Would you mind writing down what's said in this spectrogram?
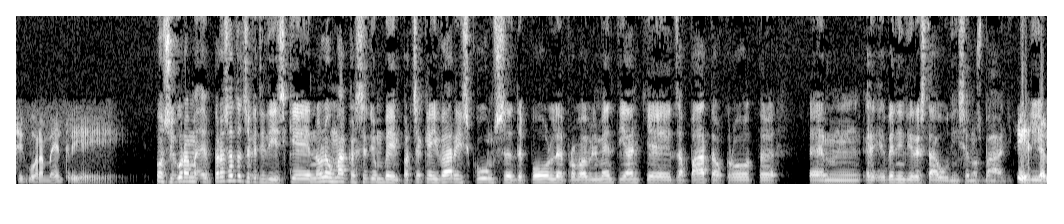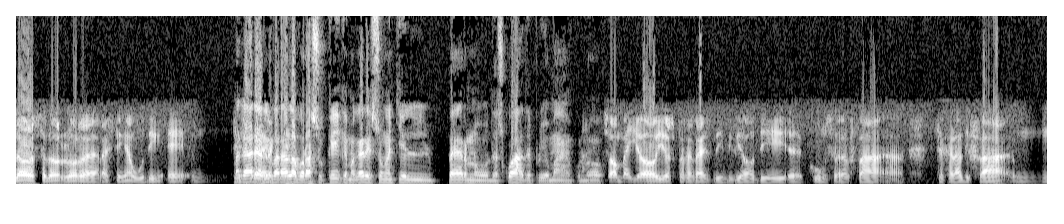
sicuramente Oh, sicuramente, però santo ciò che ti dici che non è un manco se di un ben perché i vari scums De Paul probabilmente anche Zapata o Crot ehm, e, e vedi di restare a Udin se non sbaglio sì, Quindi, se loro, se loro, loro restano a Udin e magari arriverà che... a lavorare su Kay che magari sono anche il perno da squadra più o manco no? insomma io, io spererei di, di, di eh, Kums fa cercherà di fare mm,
